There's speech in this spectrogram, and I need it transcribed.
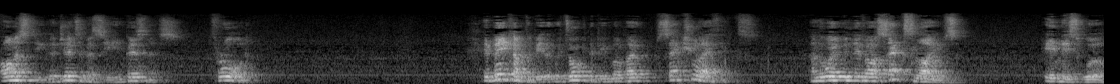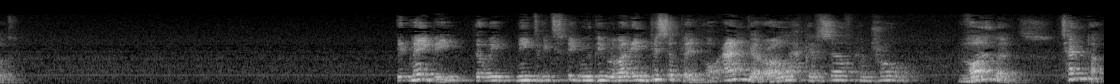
honesty, legitimacy in business, fraud. It may come to be that we're talking to people about sexual ethics and the way we live our sex lives in this world. It may be that we need to be speaking with people about indiscipline or anger or a lack of self-control, violence, temper,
